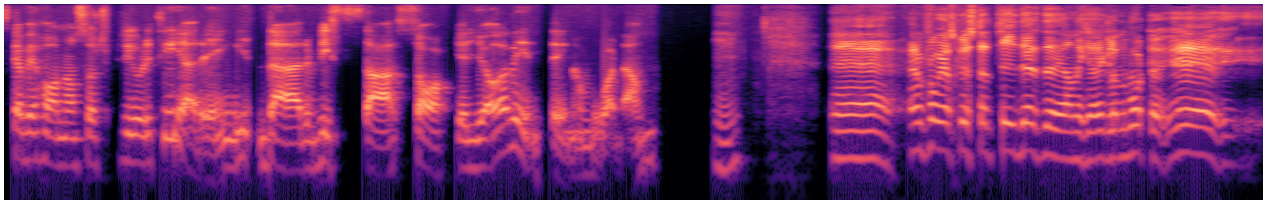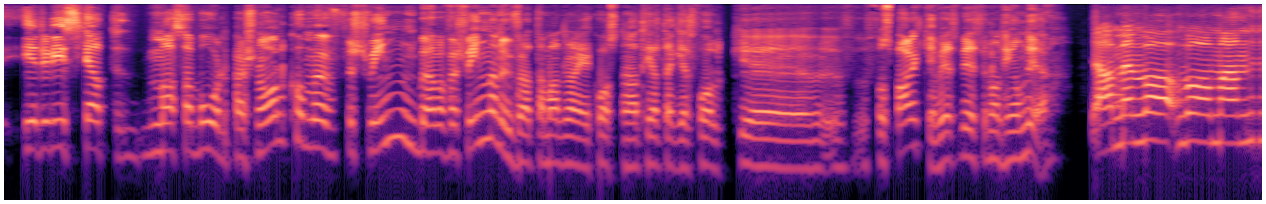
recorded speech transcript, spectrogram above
ska vi ha någon sorts prioritering där vissa saker gör vi inte inom vården? Mm. Eh, en fråga jag skulle ställt tidigare till dig Annika, jag glömde bort det. Eh, är det risk att massa vårdpersonal kommer försvinna, behöva försvinna nu för att man drar ner kostnaderna, att helt enkelt folk eh, får sparken? Vet, vet vi någonting om det? Ja, men vad, vad, man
